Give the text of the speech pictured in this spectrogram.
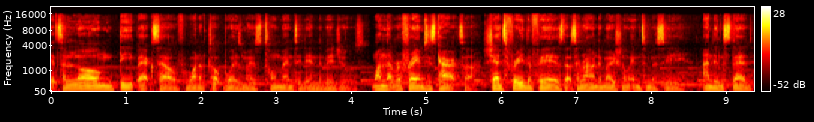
It's a long, deep exhale for one of Top Boy's most tormented individuals. One that reframes his character, sheds free the fears that surround emotional intimacy, and instead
